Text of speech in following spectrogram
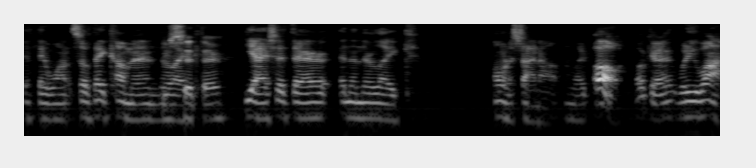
if they want. So if they come in, they're you like, sit there. yeah, I sit there, and then they're like, I want to sign up. I'm like, oh, okay. What do you want?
